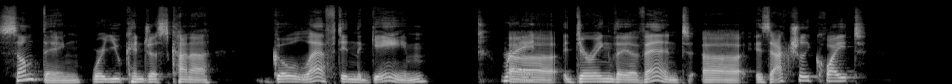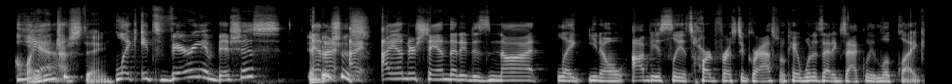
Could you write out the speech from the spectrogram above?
something where you can just kind of go left in the game right uh, during the event uh, is actually quite quite Yeah. interesting. like it's very ambitious Ambitious. I, I, I understand that it is not like, you know, obviously it's hard for us to grasp, okay, what does that exactly look like?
